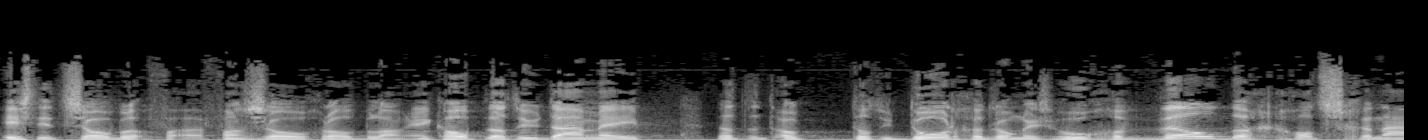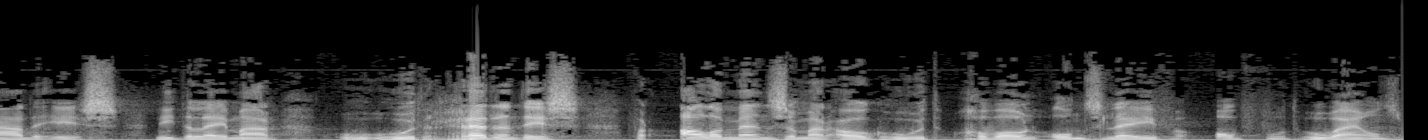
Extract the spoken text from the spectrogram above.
is dit zo, van zo groot belang. Ik hoop dat u daarmee dat het ook tot u doorgedrongen is hoe geweldig Gods genade is. Niet alleen maar hoe, hoe, het reddend is voor alle mensen, maar ook hoe het gewoon ons leven opvoedt. Hoe hij ons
